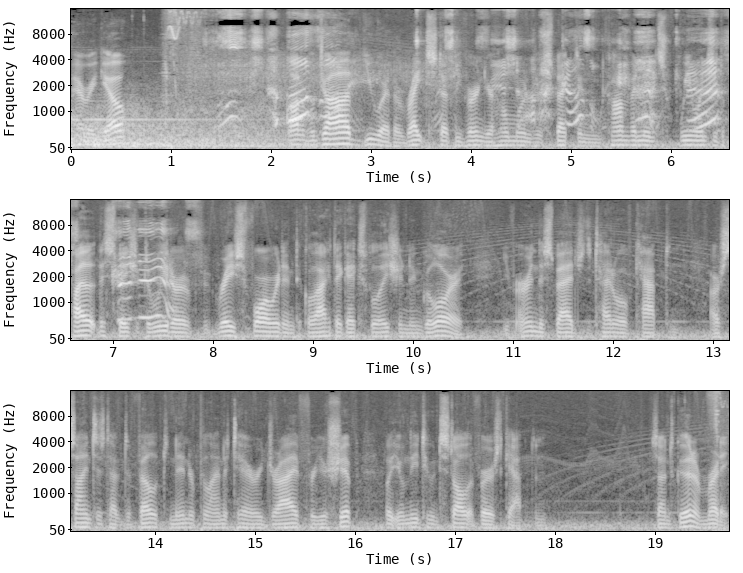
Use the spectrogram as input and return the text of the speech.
There we go. Job. You are the right stuff. You've earned your homeowner's respect and confidence. We want you to pilot this spaceship to lead our race forward into galactic exploration and glory. You've earned this badge the title of captain. Our scientists have developed an interplanetary drive for your ship, but you'll need to install it first, Captain. Sounds good. I'm ready.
